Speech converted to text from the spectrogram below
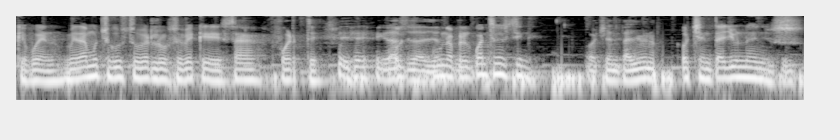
Qué bueno, me da mucho gusto verlo, se ve que está fuerte. Gracias a Dios. Una, pero ¿cuántos años tiene? 81. 81 años.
